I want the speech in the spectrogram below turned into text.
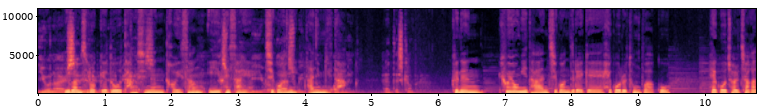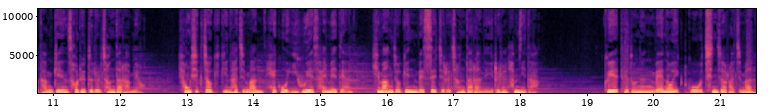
유감스럽게도 당신은 더 이상 이 회사의 직원이 아닙니다. 그는 효용이 다한 직원들에게 해고를 통보하고 해고 절차가 담긴 서류들을 전달하며 형식적이긴 하지만 해고 이후의 삶에 대한 희망적인 메시지를 전달하는 일을 합니다. 그의 태도는 매너 있고 친절하지만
